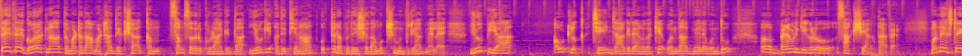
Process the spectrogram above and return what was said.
ಸ್ನೇಹಿತರೆ, ಗೋರಖ್ನಾಥ್ ಮಠದ ಮಠಾಧ್ಯಕ್ಷ ಕಂ ಸಂಸದರು ಕೂಡ ಆಗಿದ್ದ ಯೋಗಿ ಆದಿತ್ಯನಾಥ್ ಉತ್ತರ ಪ್ರದೇಶದ ಮುಖ್ಯಮಂತ್ರಿ ಆದಮೇಲೆ ಯುಪಿಯ ಔಟ್ಲುಕ್ ಚೇಂಜ್ ಆಗಿದೆ ಅನ್ನೋದಕ್ಕೆ ಒಂದಾದ ಮೇಲೆ ಒಂದು ಬೆಳವಣಿಗೆಗಳು ಸಾಕ್ಷಿಯಾಗ್ತಾ ಇವೆ. ಮೊನ್ನೆ ಅಷ್ಟೇ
